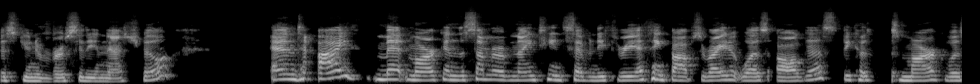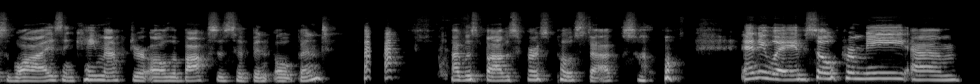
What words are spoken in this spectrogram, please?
Fisk University in Nashville. And I met Mark in the summer of 1973. I think Bob's right, it was August, because Mark was wise and came after all the boxes had been opened. I was Bob's first postdoc. So anyway, so for me, um,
